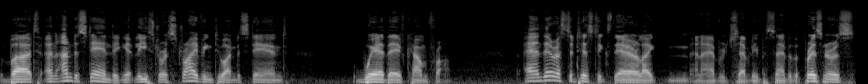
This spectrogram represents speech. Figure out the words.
but an understanding, at least, or striving to understand where they've come from. And there are statistics there, like an average 70% of the prisoners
